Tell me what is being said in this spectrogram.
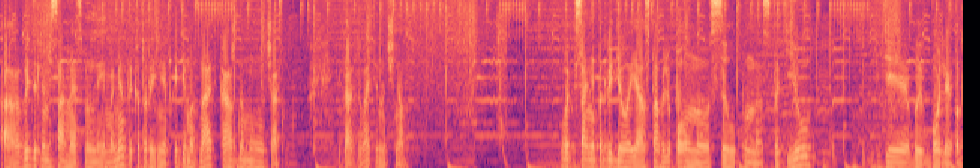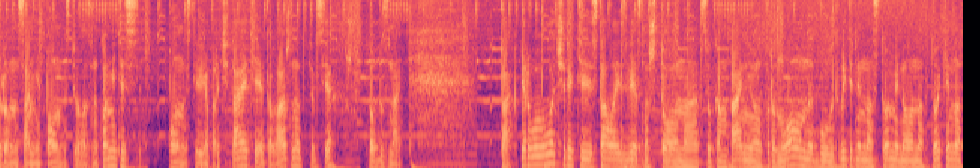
а выделим самые основные моменты, которые необходимо знать каждому участнику. Итак, давайте начнем. В описании под видео я оставлю полную ссылку на статью, где вы более подробно сами полностью ознакомитесь, полностью ее прочитаете. Это важно для всех, чтобы знать. Так, в первую очередь стало известно, что на всю компанию Кронлоуны будет выделено 100 миллионов токенов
